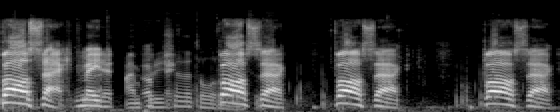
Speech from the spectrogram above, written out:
Ball sack made it. I'm pretty Okay. sure that's a little. Ball sack. Ball sack. Ball sack.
